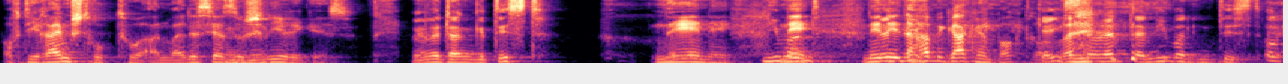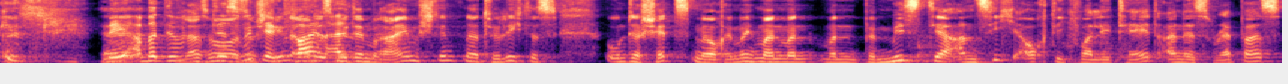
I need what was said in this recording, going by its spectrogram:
auf die Reimstruktur an, weil das ja Mhm. so schwierig ist. Wer wird dann gedisst? Nee, nee. Niemand- nee, nee, nee da habe ich gar keinen Bock drauf. Gangster-Rap, der niemanden disst. Okay. Nee, aber du- wir das so wird dir stehen. gefallen, Aber das mit dem Reim stimmt natürlich, das unterschätzt man auch immer. Ich meine, man, man bemisst ja an sich auch die Qualität eines Rappers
